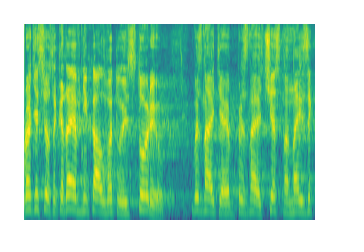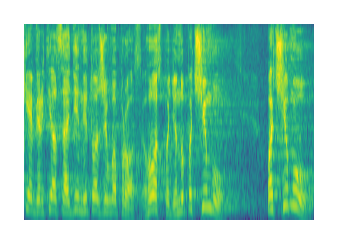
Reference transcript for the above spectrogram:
Братья и сестры, когда я вникал в эту историю, вы знаете, я признаюсь честно, на языке вертелся один и тот же вопрос. Господи, ну почему? Почему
